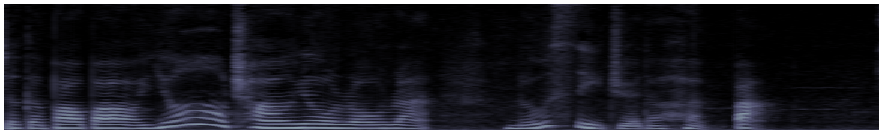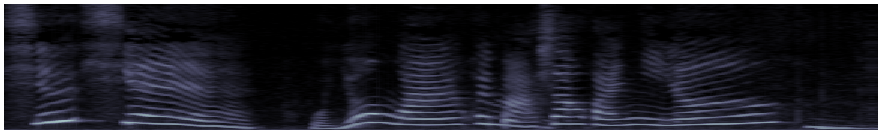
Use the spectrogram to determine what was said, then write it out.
这个抱抱又长又柔软，Lucy 觉得很棒。谢谢，我用完会马上还你哦。嗯，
